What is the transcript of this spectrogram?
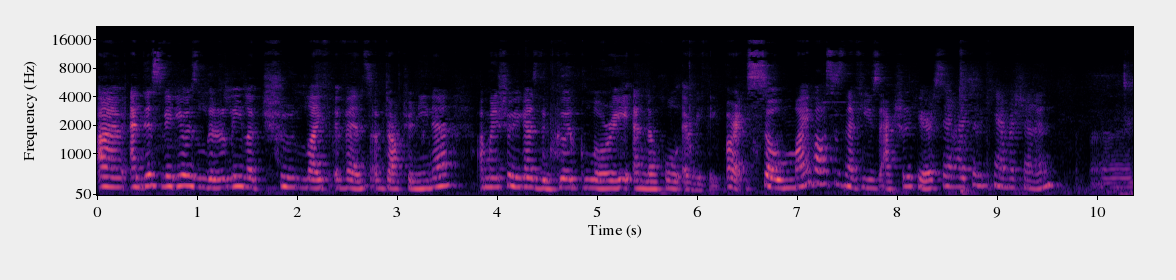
um, and this video is literally like true life events of Dr. Nina. I'm going to show you guys the good glory and the whole everything. All right, so my boss's nephew is actually here. Say hi to the camera, Shannon. Hi.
